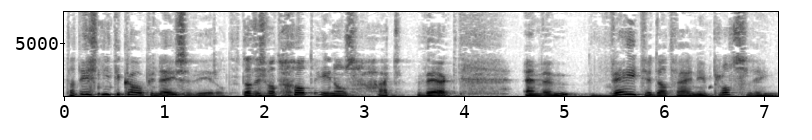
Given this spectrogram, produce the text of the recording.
Dat is niet te koop in deze wereld. Dat is wat God in ons hart werkt. En we weten dat wij nu plotseling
